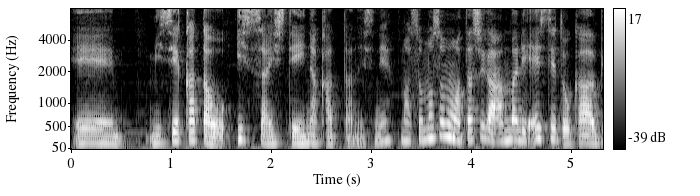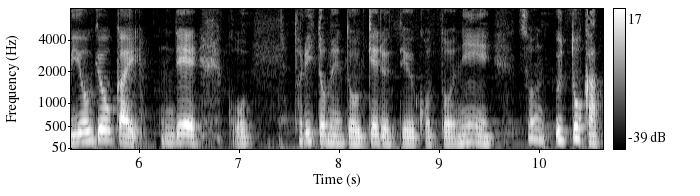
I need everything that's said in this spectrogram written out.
えー見せ方を一切していなかったんですね。まあそもそも私があんまりエステとか美容業界でこうトリートメントを受けるっていうことにそ疎かっ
